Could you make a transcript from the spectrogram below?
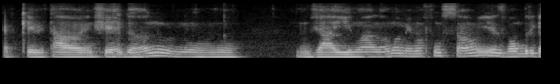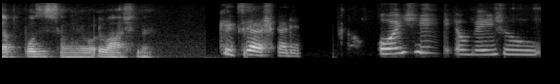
É porque ele tá enxergando no, no, no Jair no Alão a mesma função e eles vão brigar por posição, eu, eu acho, né? O que, que você acha, Karine? Hoje eu vejo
